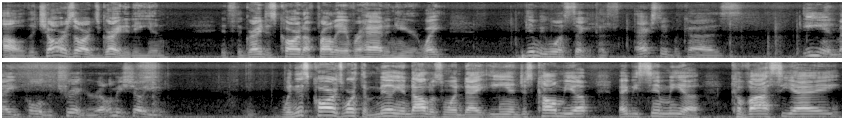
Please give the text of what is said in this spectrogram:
Oh, the Charizard's graded, Ian. It's the greatest card I've probably ever had in here. Wait, give me one second, because actually, because Ian may pull the trigger. Let me show you. When this card's worth a million dollars one day, Ian, just call me up. Maybe send me a Cavassier,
